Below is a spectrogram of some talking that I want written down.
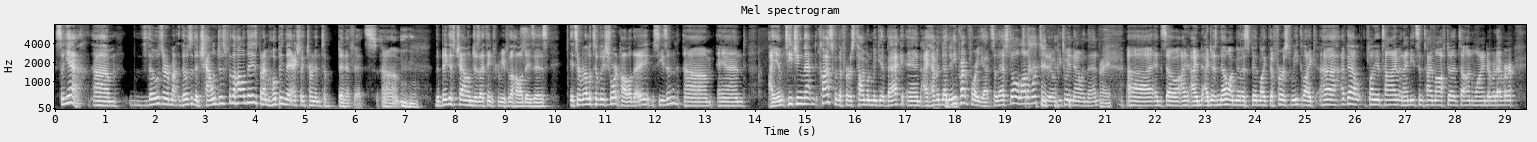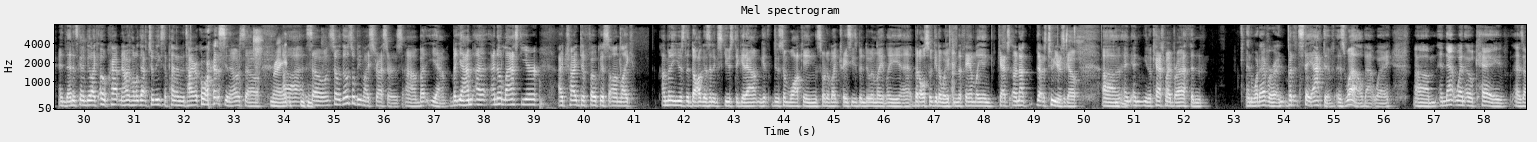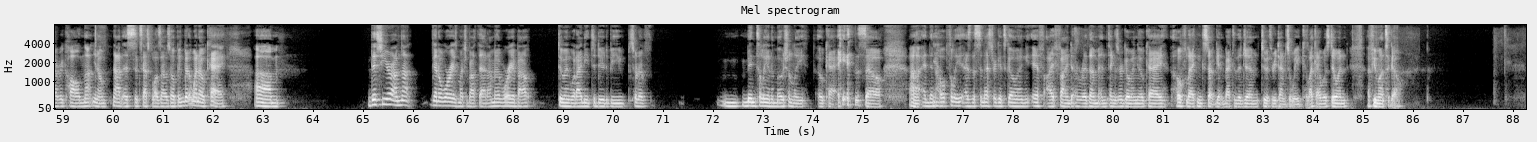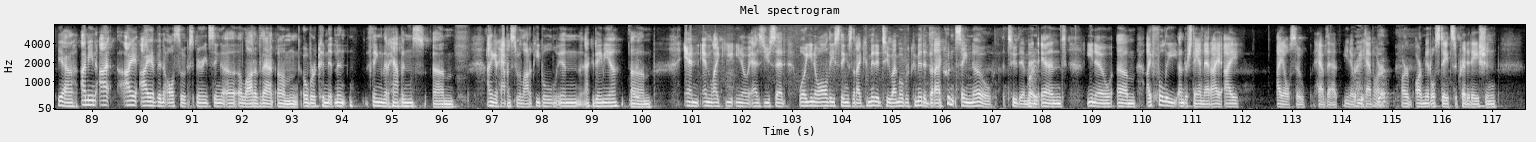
so yeah, um, those are my, those are the challenges for the holidays, but I'm hoping they actually turn into benefits. Um, mm-hmm. The biggest challenges I think for me for the holidays is it's a relatively short holiday season, um, and I am teaching that class for the first time when we get back, and I haven't done any mm-hmm. prep for it yet. So there's still a lot of work to do between now and then. Right. Uh, and so I, I, I, just know I'm going to spend like the first week, like, uh, I've got plenty of time and I need some time off to, to unwind or whatever. And then it's going to be like, oh crap, now I've only got two weeks to plan an entire course, you know? So, right. Uh, so, so those will be my stressors. Um, but yeah, but yeah, I'm, I, I know last year I tried to focus on like, I'm going to use the dog as an excuse to get out and get do some walking, sort of like Tracy's been doing lately, uh, but also get away from the family and catch. Or not that was two years ago, uh, mm-hmm. and and you know catch my breath and and whatever, and but stay active as well that way. Um, and that went okay, as I recall. Not you know not as successful as I was hoping, but it went okay. Um, this year, I'm not going to worry as much about that. I'm going to worry about doing what I need to do to be sort of mentally and emotionally okay. so, uh, and then yeah. hopefully as the semester gets going, if I find a rhythm and things are going okay, hopefully I can start getting back to the gym two or three times a week, like I was doing a few months ago. Yeah, I mean, I I I have been also experiencing a, a lot of that um, overcommitment thing that happens. Um, I think it happens to a lot of people in academia. Um, and and like you you know as you said well you know all these things that i committed to i'm overcommitted but i couldn't say no to them Right. and and you know um i fully understand that i i i also have that you know we have our Yep. our our middle states accreditation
